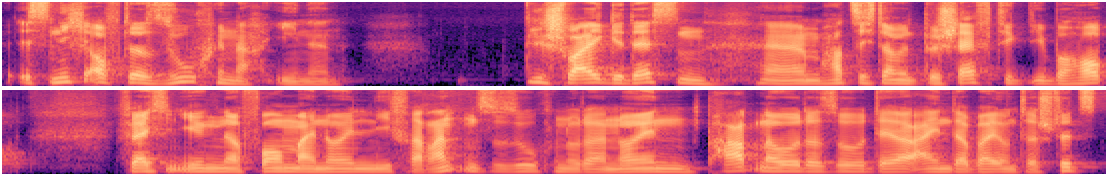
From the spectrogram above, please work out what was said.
ist nicht auf der Suche nach ihnen. Geschweige dessen ähm, hat sich damit beschäftigt, überhaupt vielleicht in irgendeiner Form einen neuen Lieferanten zu suchen oder einen neuen Partner oder so, der einen dabei unterstützt.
